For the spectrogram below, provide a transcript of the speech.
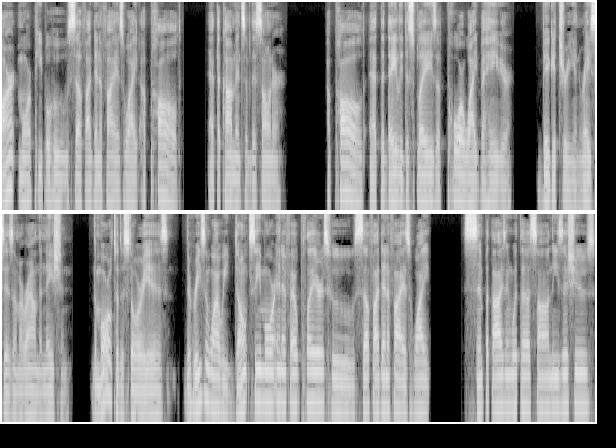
aren't more people who self identify as white appalled at the comments of this owner? Appalled at the daily displays of poor white behavior, bigotry, and racism around the nation? The moral to the story is the reason why we don't see more NFL players who self identify as white sympathizing with us on these issues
